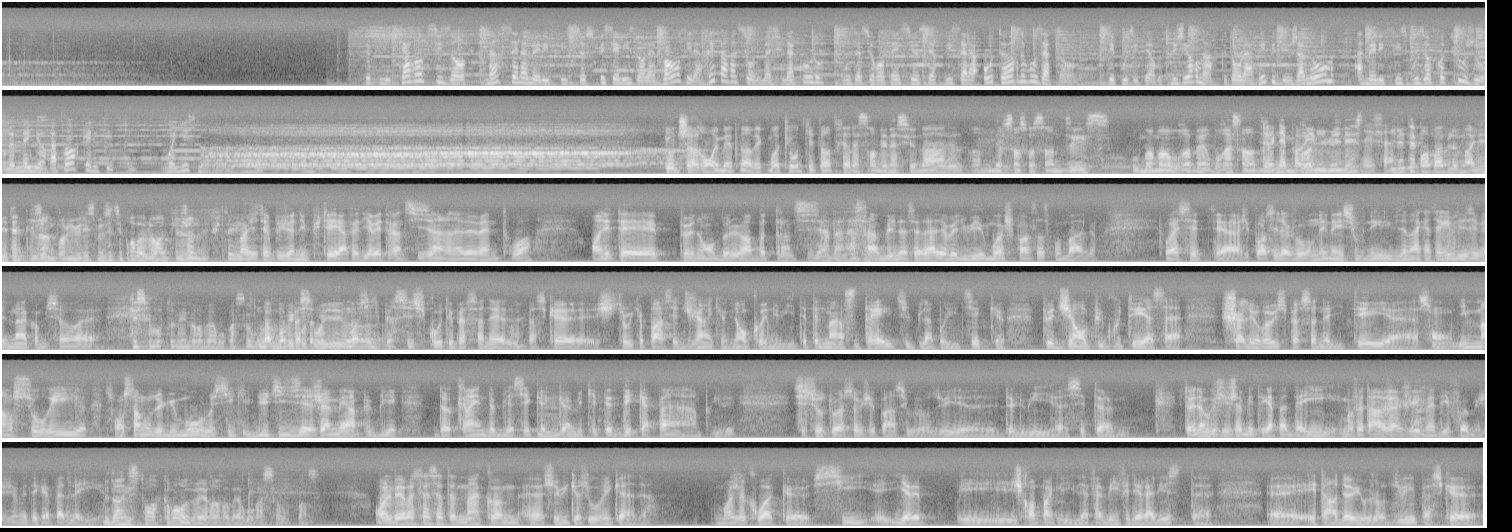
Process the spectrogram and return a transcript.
Depuis 46 ans, Marcel Amel et Fils se spécialise dans la vente et la réparation de machines à coudre, vous assurant ainsi un service à la hauteur de vos attentes. Dépositaire de plusieurs marques, dont la réputée Janome, Amel et vous offre toujours le meilleur rapport qualité-prix. Voyez ce modèle. Claude Charon est maintenant avec moi. Claude qui est entré à l'Assemblée nationale en 1970, au moment où Robert Bourassa entrait comme premier ministre. Il était probablement, il était le plus jeune premier ministre, mais vous étiez probablement le plus jeune député. Moi, j'étais le plus jeune député. En fait, il y avait 36 ans, j'en avais 23. On était peu nombreux en bas de 36 ans dans l'Assemblée nationale. Il y avait lui et moi, je pense, à ce moment-là. Oui, euh, j'ai passé la journée dans les souvenirs, évidemment, quand il arrive des événements comme ça. Euh. Qu'est-ce que vous retenez de Robert Bourassa? Ben, moi, moi c'est du côté personnel, parce que je trouve qu'il n'y a pas assez de gens qui l'ont connu. Il était tellement straight sur le plan politique que peu de gens ont pu goûter à sa chaleureuse personnalité, à son immense sourire, son sens de l'humour aussi, qu'il n'utilisait jamais en public de crainte de blesser quelqu'un, mm-hmm. mais qui était décapant en privé. C'est surtout à ça que j'ai pensé aujourd'hui euh, de lui. c'est un... C'est un homme que j'ai jamais été capable d'haïr. Il m'a fait enrager bien des fois, mais j'ai jamais été capable d'haïr. Mais dans l'histoire, comment on le verra, Robert Bourassa, vous pensez? On le verra très certainement comme euh, celui qui a sauvé le Canada. Moi, je crois que si euh, y avait... Et, je comprends que la famille fédéraliste euh, est en deuil aujourd'hui parce que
